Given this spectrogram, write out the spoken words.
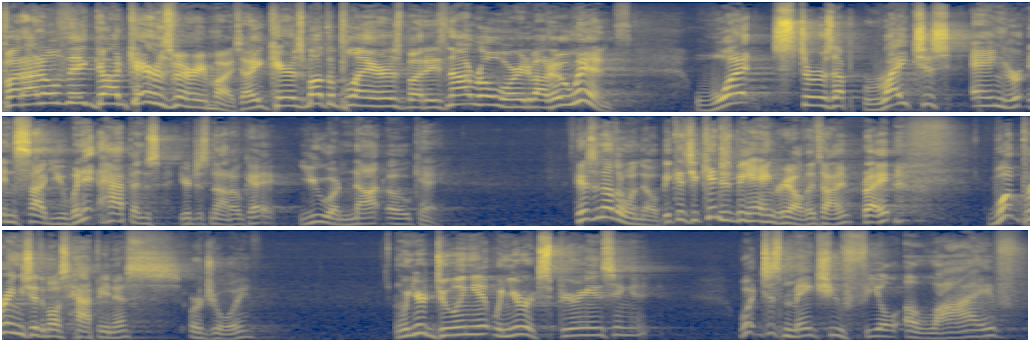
But I don't think God cares very much. He cares about the players, but he's not real worried about who wins. What stirs up righteous anger inside you? When it happens, you're just not okay. You are not okay. Here's another one though, because you can't just be angry all the time, right? What brings you the most happiness or joy? When you're doing it, when you're experiencing it, what just makes you feel alive?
